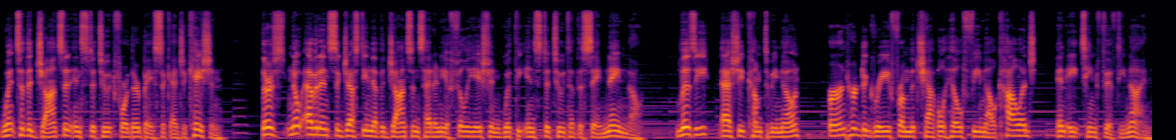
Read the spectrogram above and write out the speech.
went to the Johnson Institute for their basic education. There's no evidence suggesting that the Johnsons had any affiliation with the institute of the same name, though. Lizzie, as she'd come to be known, earned her degree from the Chapel Hill Female College in 1859.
